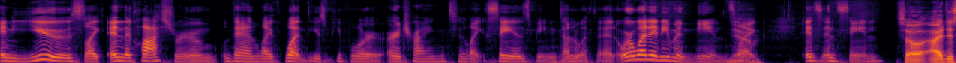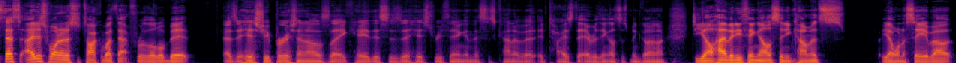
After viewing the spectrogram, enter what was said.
and use like in the classroom than like what these people are, are trying to like say is being done with it or what it even means Yeah. like it's insane So I just that's I just wanted us to talk about that for a little bit. As a history person, I was like, hey, this is a history thing, and this is kind of a, it ties to everything else that's been going on. Do y'all have anything else? Any comments y'all want to say about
